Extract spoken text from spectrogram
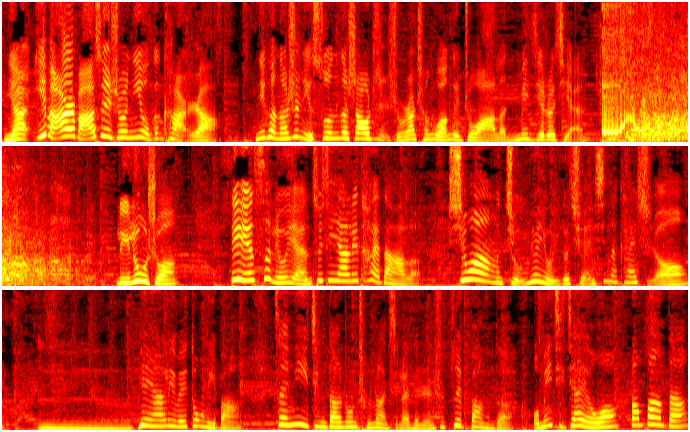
你要一百二十八岁时候你有个坎儿啊，你可能是你孙子烧纸时候让城管给抓了，你没接着钱。李璐说，第一次留言，最近压力太大了，希望九月有一个全新的开始哦。嗯，变压力为动力吧，在逆境当中成长起来的人是最棒的，我们一起加油哦，棒棒的！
